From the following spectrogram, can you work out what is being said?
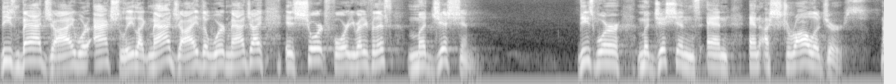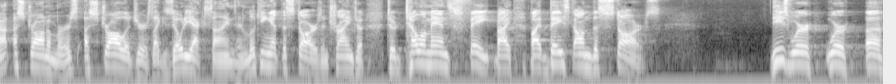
These magi were actually, like magi, the word magi is short for, you ready for this? Magician. These were magicians and, and astrologers, not astronomers, astrologers, like zodiac signs and looking at the stars and trying to, to tell a man's fate by, by based on the stars. These were, were, uh,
